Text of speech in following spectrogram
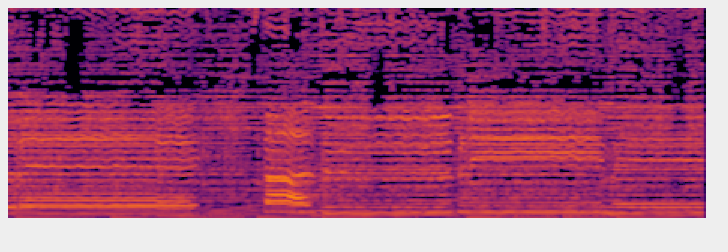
dräkt skall du bli med.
